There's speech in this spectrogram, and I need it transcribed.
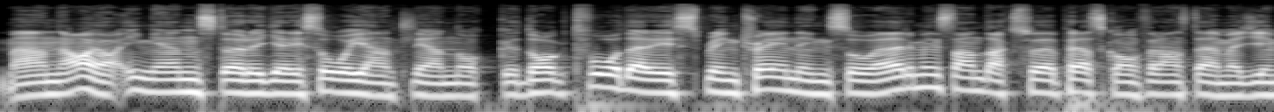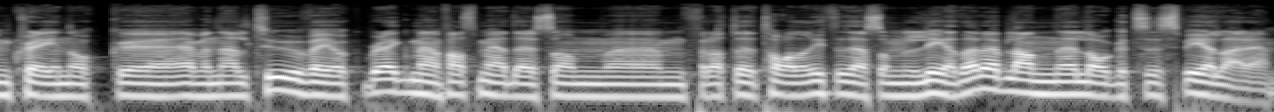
Men ja, ja, ingen större grej så egentligen och dag två där i spring training så är det minsann dags för presskonferens där med Jim Crane och eh, även Altuve och Bregman fanns med där som, eh, för att eh, tala lite där som ledare bland eh, lagets spelare.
